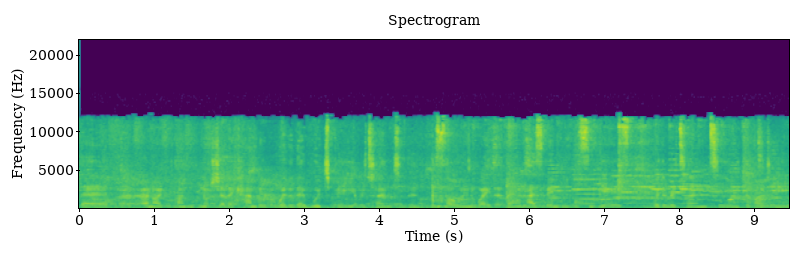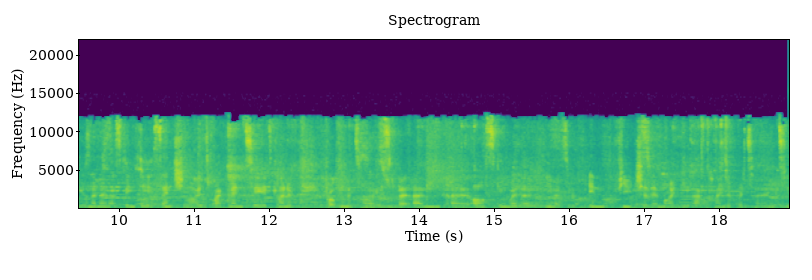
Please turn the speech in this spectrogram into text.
there, uh, and I, am not sure there can be, but whether there would be a return to the, the soul in a way that there has been in recent years with a return to the body. And I know that's been de-essentialised, fragmented, kind of problematized, but um, uh, asking whether, you know, sort of in future there might be that kind of return to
